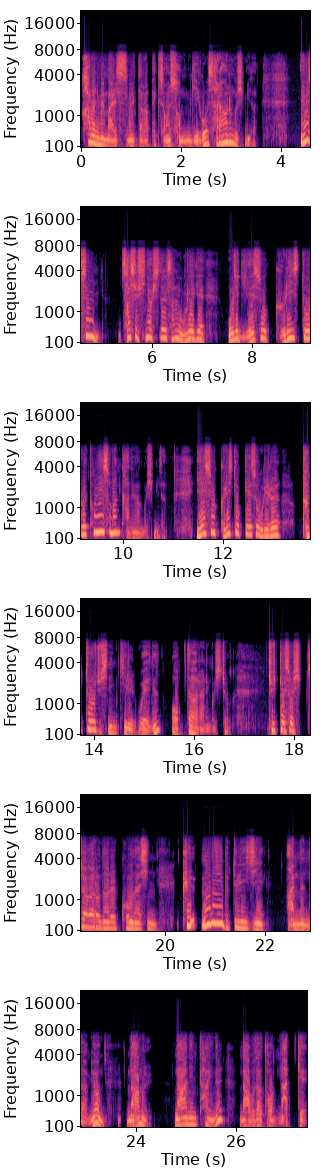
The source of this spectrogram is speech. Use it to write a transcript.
하나님의 말씀을 따라 백성을 섬기고 사랑하는 것입니다. 이것은 사실 신약시대를 사는 우리에게 오직 예수 그리스도를 통해서만 가능한 것입니다. 예수 그리스도께서 우리를 붙들어 주시는 길 외에는 없다라는 것이죠. 주께서 십자가로 나를 구원하신 그 은혜에 붙들리지 않는다면 남을 나 아닌 타인을 나보다 더 낮게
